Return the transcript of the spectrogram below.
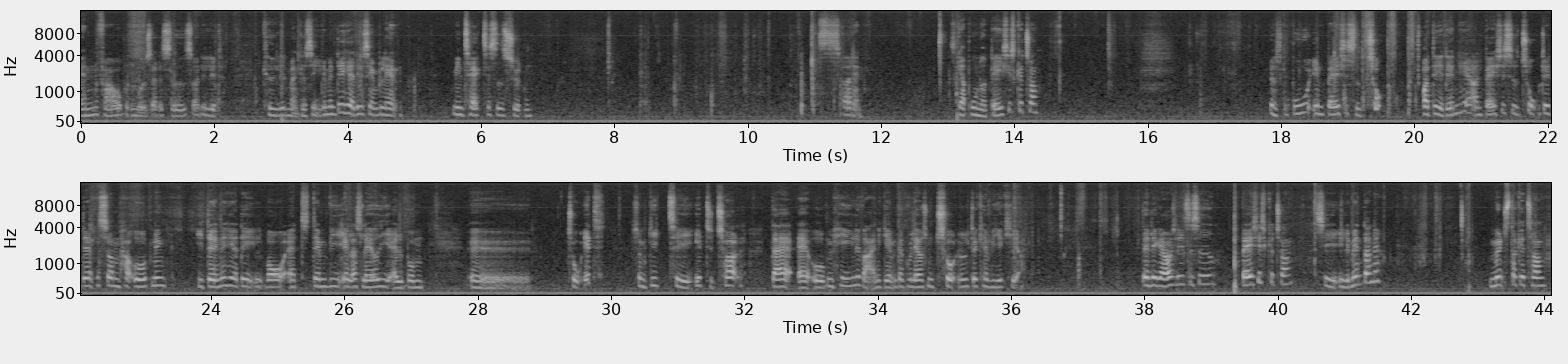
anden farve på den modsatte side, så er det lidt kedeligt, man kan se det. Men det her, det er simpelthen min tag til side 17. Sådan. Skal jeg bruge noget basiskarton? Jeg skal bruge en basisside 2, og det er den her. En basisside 2, det er den, som har åbning i denne her del, hvor at dem vi ellers lavede i album øh, 2.1, som gik til 1-12, der er åben hele vejen igennem. Der kunne vi lave sådan en tunnel, det kan vi ikke her. Den ligger også lige til side. Basiskarton til elementerne, mønsterkarton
